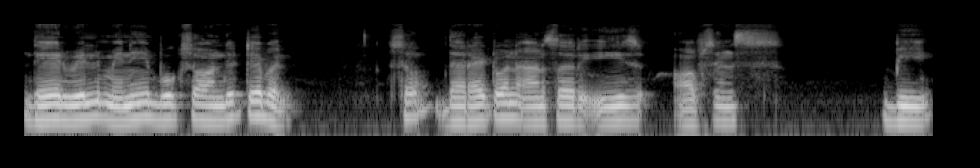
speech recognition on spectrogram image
there will many books on the table. So the right one answer is options b.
